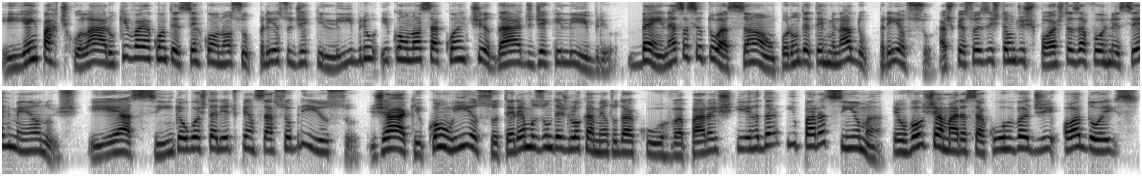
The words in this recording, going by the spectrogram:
E, em particular, o que vai acontecer com o nosso preço de equilíbrio e com nossa quantidade de equilíbrio? Bem, nessa situação, por um determinado preço, as pessoas estão dispostas a fornecer menos. E é assim que eu gostaria de pensar sobre isso, já que, com isso, teremos um deslocamento da curva para a esquerda e para cima. Eu vou chamar essa curva de O2.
